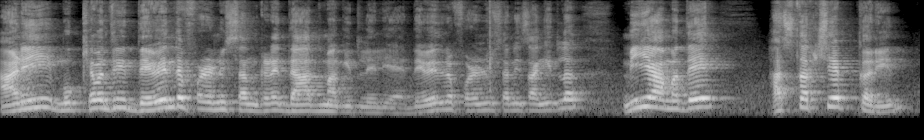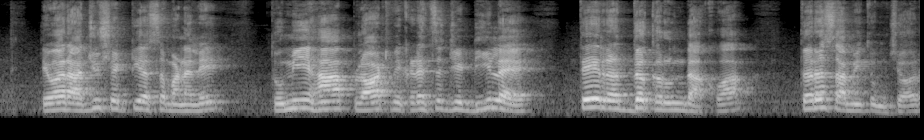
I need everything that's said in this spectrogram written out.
आणि मुख्यमंत्री देवेंद्र फडणवीसांकडे दाद मागितलेली आहे. देवेंद्र फडणवीसांनी सांगितलं मी यामध्ये हस्तक्षेप करीन तेव्हा राजू शेट्टी असं म्हणाले तुम्ही हा प्लॉट विकण्याचं जे डील आहे ते रद्द करून दाखवा. तरच आम्ही तुमच्यावर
